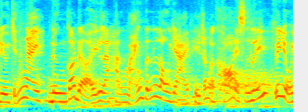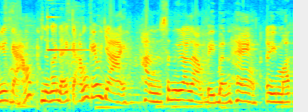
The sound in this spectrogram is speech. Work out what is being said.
điều chỉnh ngay, đừng có đợi là hành mãn tính lâu dài thì rất là khó để xử lý. Ví dụ như cảm, đừng có để cảm kéo dài, hành sinh ra làm bị bệnh hàn thì mệt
